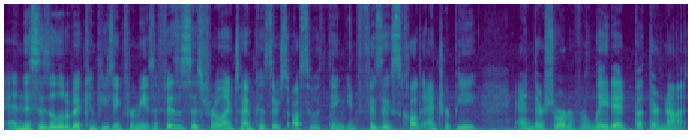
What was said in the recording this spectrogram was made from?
And this is a little bit confusing for me as a physicist for a long time because there's also a thing in physics called entropy, and they're sort of related, but they're not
